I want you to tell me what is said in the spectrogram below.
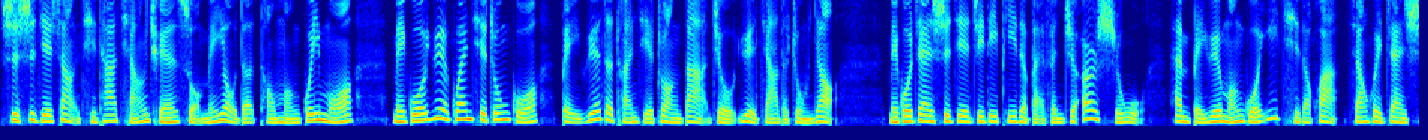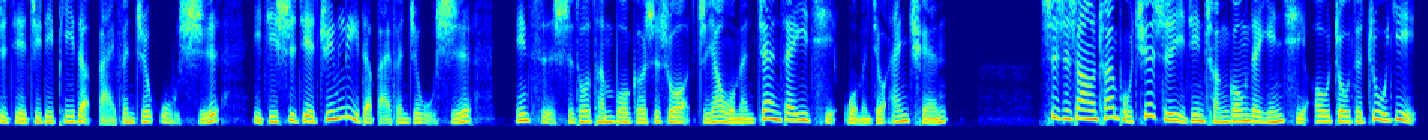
是世界上其他强权所没有的同盟规模。美国越关切中国，北约的团结壮大就越加的重要。美国占世界 GDP 的百分之二十五，和北约盟国一起的话，将会占世界 GDP 的百分之五十，以及世界军力的百分之五十。因此，史托滕伯格是说，只要我们站在一起，我们就安全。事实上，川普确实已经成功的引起欧洲的注意，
